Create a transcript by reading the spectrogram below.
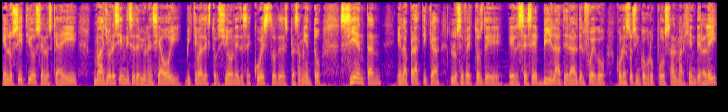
en los sitios en los que hay mayores índices de violencia hoy, víctimas de extorsiones, de secuestros, de desplazamiento, sientan en la práctica los efectos de el cese bilateral del fuego con estos cinco grupos al margen de la ley.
